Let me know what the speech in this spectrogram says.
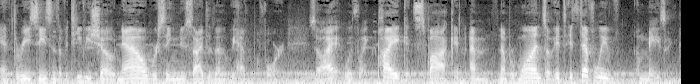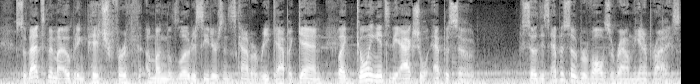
and three seasons of a TV show. Now we're seeing new sides of them that we haven't before. So I was like Pike and Spock, and I'm number one. So it's it's definitely amazing. So that's been my opening pitch for Among the Lotus Eaters, and it's kind of a recap again. But going into the actual episode, so this episode revolves around the Enterprise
